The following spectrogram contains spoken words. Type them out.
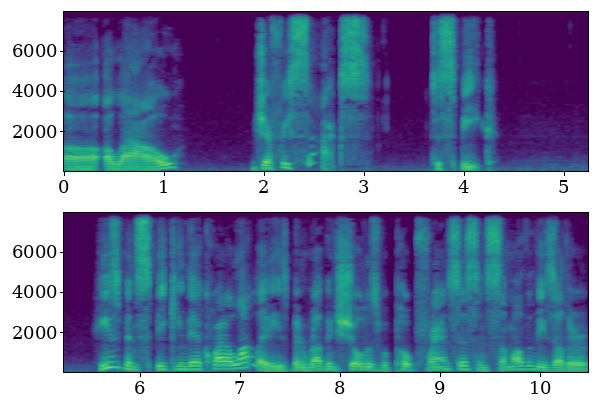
uh, allow Jeffrey Sachs to speak? He's been speaking there quite a lot lately. He's been rubbing shoulders with Pope Francis and some other these other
